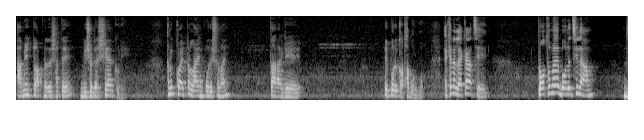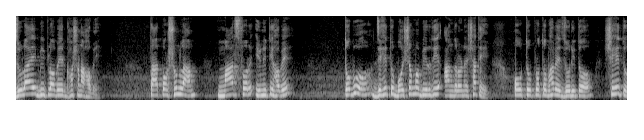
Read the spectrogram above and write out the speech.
আমি একটু আপনাদের সাথে বিষয়টা শেয়ার করি। আমি কয়েকটা লাইন পড়ে শোনাই, তার আগে এরপরে কথা বলব। এখানে লেখা আছে, প্রথমে বলেছিলাম, জুলাই বিপ্লবের ঘোষণা হবে। তারপর শুনলাম, মার্চ ফর ইউনিটি হবে। তবুও যেহেতু বৈষম্য বিরোধী আন্দোলনের সাথে ওতপ্রোতভাবে জড়িত, সেহেতু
